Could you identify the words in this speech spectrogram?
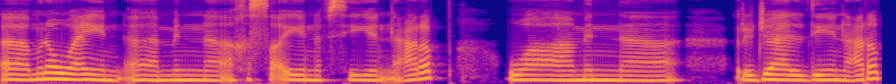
آه، منوعين آه، من أخصائيين نفسيين عرب ومن رجال دين عرب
